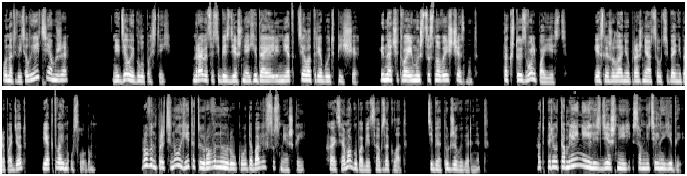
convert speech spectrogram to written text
он ответил ей тем же. Не делай глупостей. Нравится тебе здешняя еда или нет, тело требует пищи. Иначе твои мышцы снова исчезнут. Так что изволь поесть. Если желание упражняться у тебя не пропадет, я к твоим услугам. Рован протянул ей татуированную руку, добавив с усмешкой. Хотя могу побиться об заклад. Тебя тут же вывернет. От переутомления или здешней сомнительной еды?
